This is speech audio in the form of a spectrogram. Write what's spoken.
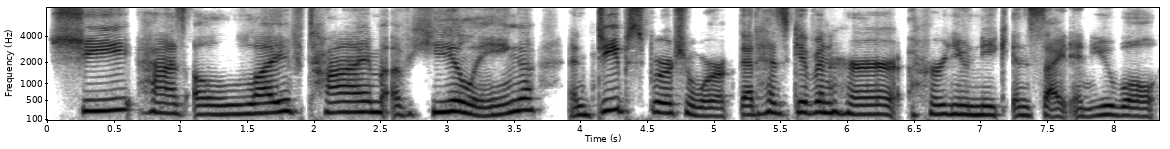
She has a lifetime of healing and deep spiritual work that has given her her unique insight and you will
